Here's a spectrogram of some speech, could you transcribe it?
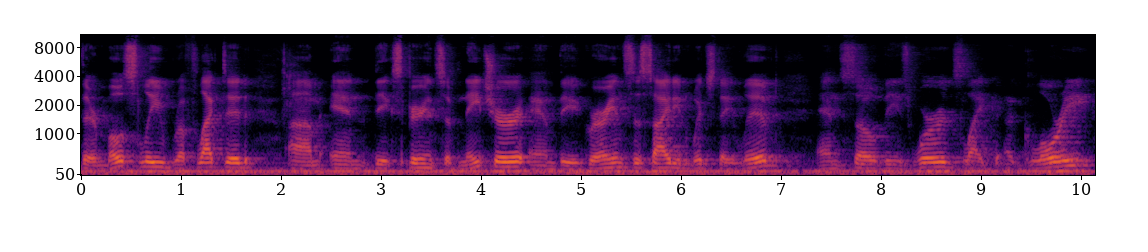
they're mostly reflected um, in the experience of nature and the agrarian society in which they lived. And so these words like uh, glory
